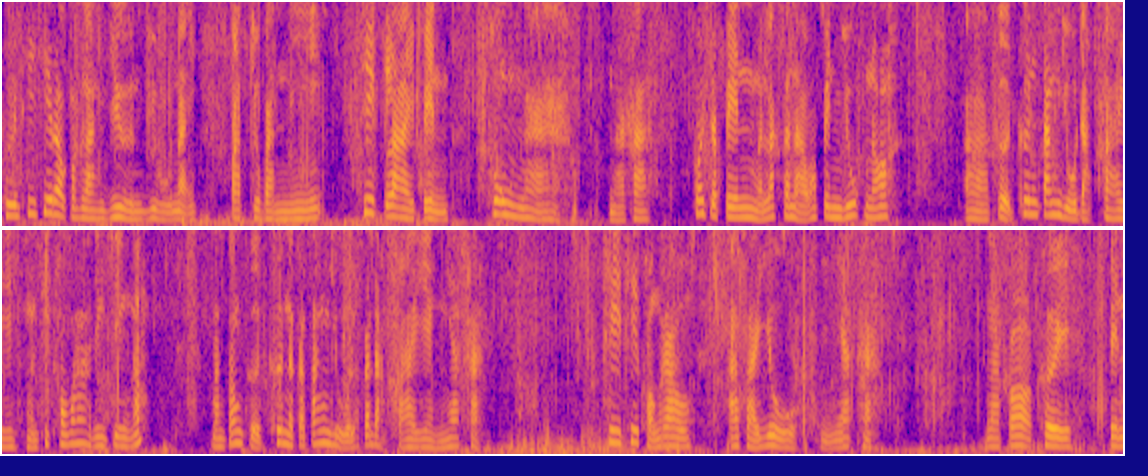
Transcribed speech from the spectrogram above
พื้นที่ที่เรากำลังยืนอยู่ในปัจจุบันนี้ ที่กลายเป็นทุ่งนานะคะ ก็จะเป็นเหมือนลักษณะว่าเป็นยุคเนาะ เกิดขึ้นตั้งอยู่ดับไปเหมือนที่เขาว่าจริง ๆ เนาะมันต้องเกิดขึ้นแล้วก็ตั้งอยู่แล้วก็ดับไปอย่างเงี้ยค่ะ ที่ที่ของเราอาศัยอยู่อย่างเงี้ยค่ะ แล้วก็เคยเป็น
